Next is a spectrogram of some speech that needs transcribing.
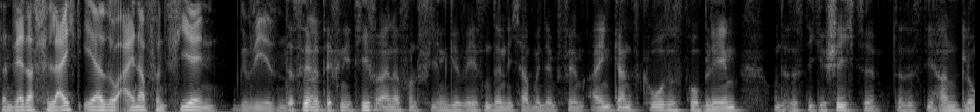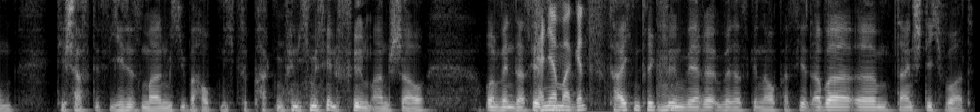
dann wäre das vielleicht eher so einer von vielen gewesen. Das wäre ja. definitiv einer von vielen gewesen, denn ich habe mit dem Film ein ganz großes Problem und das ist die Geschichte, das ist die Handlung. Die schafft es jedes Mal, mich überhaupt nicht zu packen, wenn ich mir den Film anschaue. Und wenn das jetzt ja ein Zeichentrickfilm mhm. wäre, wäre das genau passiert. Aber ähm, dein Stichwort.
